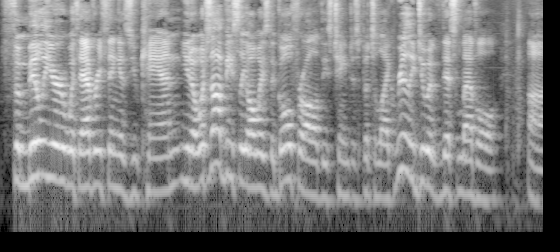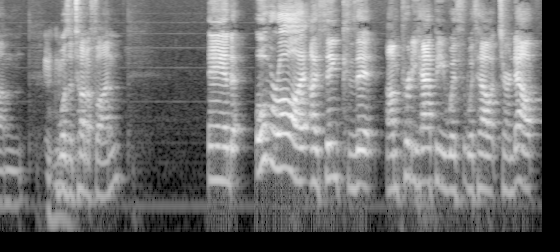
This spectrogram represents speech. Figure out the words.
familiar with everything as you can. You know, which is obviously always the goal for all of these changes, but to like really do it at this level um, was a ton of fun. And overall, I, I think that I'm pretty happy with with how it turned out.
